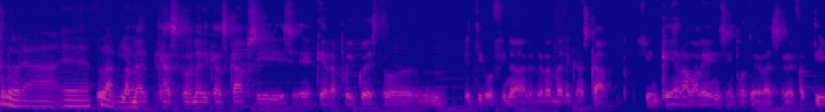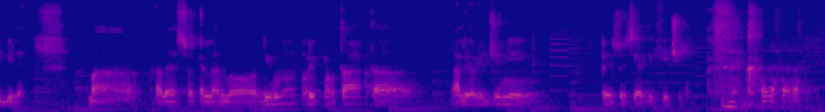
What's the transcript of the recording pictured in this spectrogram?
Allora, eh, L'America's, l'America's Cup sì, sì, che era poi questo l'obiettivo finale dell'America's Cup. Finché era Valencia poteva essere fattibile ma adesso che l'hanno di nuovo riportata alle origini penso sia difficile.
